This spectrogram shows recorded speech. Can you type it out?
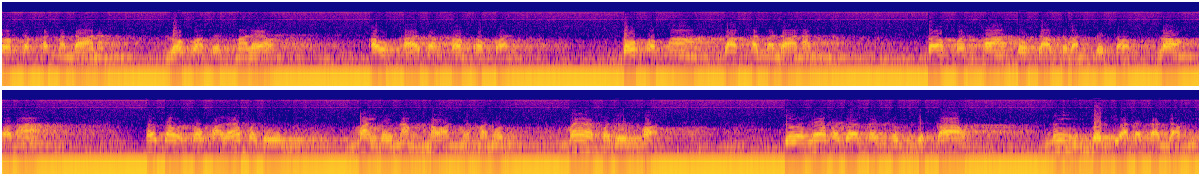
ออกจากคันมันดานั้นลบออกเสร็จมาแล้ว เอาขาจังของออกก่อนตกออกมาจากคันมันดานั้น ดอกมันพาตกจากสวรรค์เป็นต่อลองต่อหน้าพระเจ้าตกมาแล้วก็ยืนไม่ได้นั่งนอนเหมือนมนุษย์ แม่ก็ยืนเพาะเดินแล้วก็เดินไปถึงเจ็ดเก้านี่เป็นที่อัศจรรย์อย่างนี้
